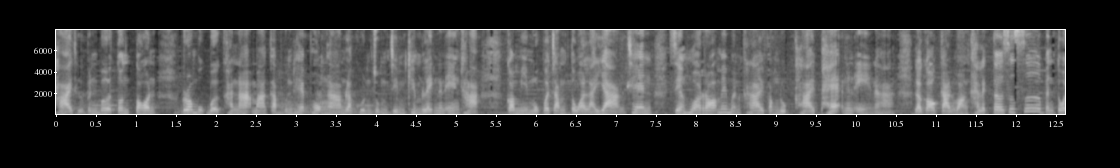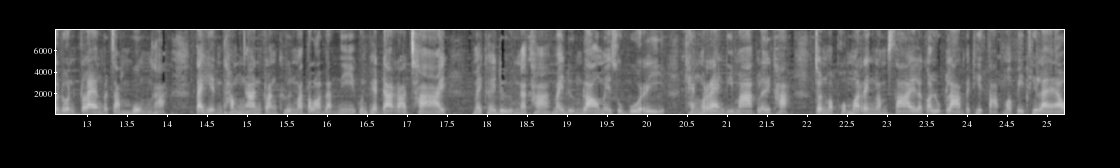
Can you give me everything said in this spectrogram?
ฉายถือเป็นเบอร์ต้นๆร่วมบุกเบิกคณะมากับคุณเทพโพธิ์งาม และคุณจุ๋มจิ๋มเข็มเล็กนั่นเองค่ะ ก็มีมุกประจำตัวหลายอย่าง เช่น เสียงหัวเราะไม่เหมือนใครฟังดูคล้ายแพะนั่นเองนะคะแล้วก็การวางคาแรคเตอร์ซื่อๆเป็นตัวโดนแกล้งประจำวงค่ะ แต่เห็นทำงานกลางคืนมาตลอดแบบนี้ คุณเพชรดาราฉายไม่เคยดื่มนะคะ ไม่ดื่มเหล้าไม่สูบบุหรี่ แข็งแรงดีมากเลยค่ะ จนมาพบมะเร็งลำไส้แล้วก็ลุกลามไปที่ตับเมื่อปีที่แล้ว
